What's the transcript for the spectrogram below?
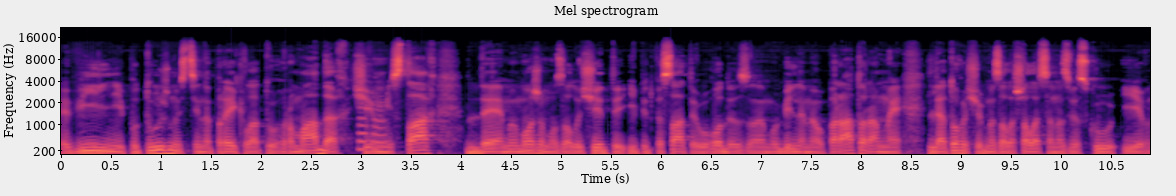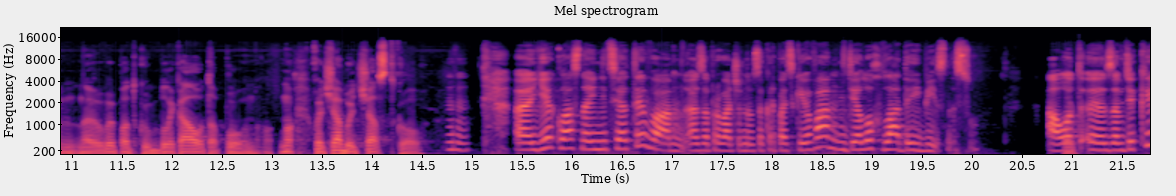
вільні потужності, наприклад, у громадах чи в містах, де ми можемо залучити і підписати угоди з мобільними операторами для того, щоб ми залишалися на зв'язку і в випадку блекаута повного, ну хоча б частково. Е, Є класна ініціатива, е, запроваджена в Закарпатській ОВА діалог влади і бізнесу. А от е, завдяки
